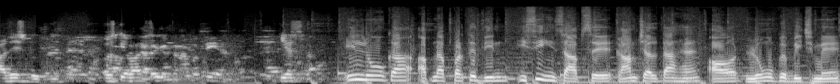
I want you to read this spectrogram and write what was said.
आदेश देते हैं। उसके बाद यस इन लोगों का अपना प्रतिदिन इसी हिसाब से काम चलता है और लोगों के बीच में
